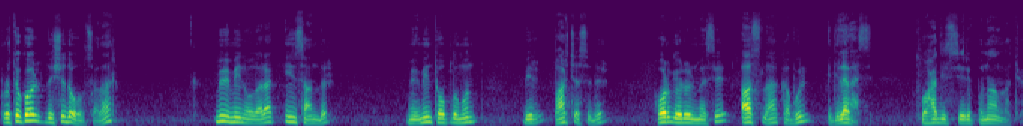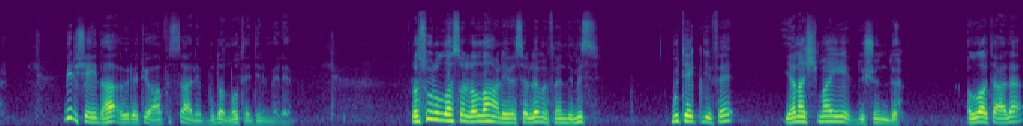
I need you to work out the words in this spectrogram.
protokol dışı da olsalar, mümin olarak insandır. Mümin toplumun bir parçasıdır. Hor görülmesi asla kabul edilemez. Bu hadis-i şerif bunu anlatıyor. Bir şey daha öğretiyor Hafız Salih. Bu da not edilmeli. Resulullah sallallahu aleyhi ve sellem Efendimiz bu teklife yanaşmayı düşündü. allah Teala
